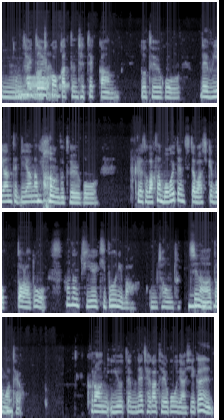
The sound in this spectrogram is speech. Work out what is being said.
음, 좀 살찔 맞아요. 것 같은 죄책감도 들고 내 위한테 미안한 마음도 들고 그래서 막상 먹을 땐 진짜 맛있게 먹더라도 항상 뒤에 기분이 막 엄청 좋지는 음. 않았던 것 같아요. 그런 이유 때문에 제가 들고 온 야식은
